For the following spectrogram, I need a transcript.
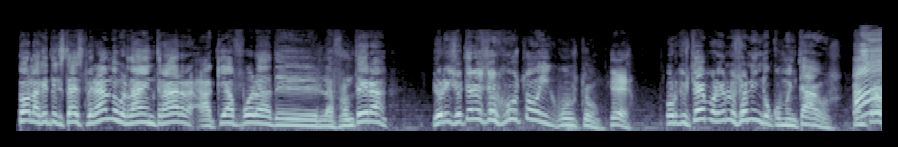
toda la gente que está esperando, ¿verdad? Entrar aquí afuera de la frontera. Yo le digo, ¿eso es justo o injusto? ¿Qué? Porque ustedes, por ejemplo, son indocumentados. Entran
